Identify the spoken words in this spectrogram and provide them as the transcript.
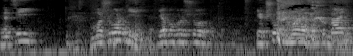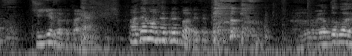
На цій мажорній я попрошу, якщо немає запитань, чи є запитання? А де можна придбати таке? Я думаю,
